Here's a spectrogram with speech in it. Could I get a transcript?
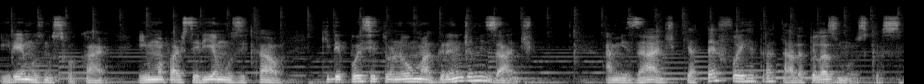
iremos nos focar em uma parceria musical que depois se tornou uma grande amizade. Amizade que até foi retratada pelas músicas.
